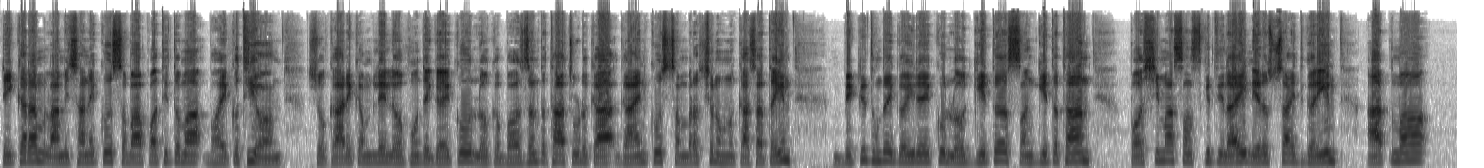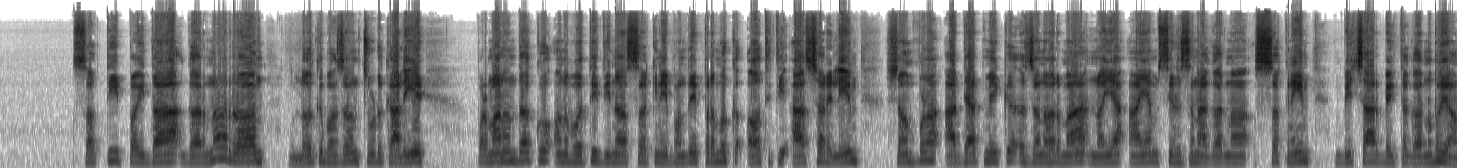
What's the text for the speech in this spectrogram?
टिकाराम लामिछानेको सभापतित्वमा भएको थियो। सो कार्यक्रमले लोप हुँदै गएको लोकभजन तथा चुडका गायनको संरक्षण हुनुका साथै विकृत हुँदै गइरहेको लोकगीत सङ्गीत तथा पश्चिमा संस्कृतिलाई निरुत्साहित गरी आत्मशक्ति पैदा गर्न र लोकभजन चुडकाले परमानन्दको अनुभूति दिन सकिने भन्दै प्रमुख अतिथि आचार्यले सम्पूर्ण आध्यात्मिक जनहरूमा नयाँ आयाम सिर्जना गर्न सक्ने विचार व्यक्त गर्नुभयो।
